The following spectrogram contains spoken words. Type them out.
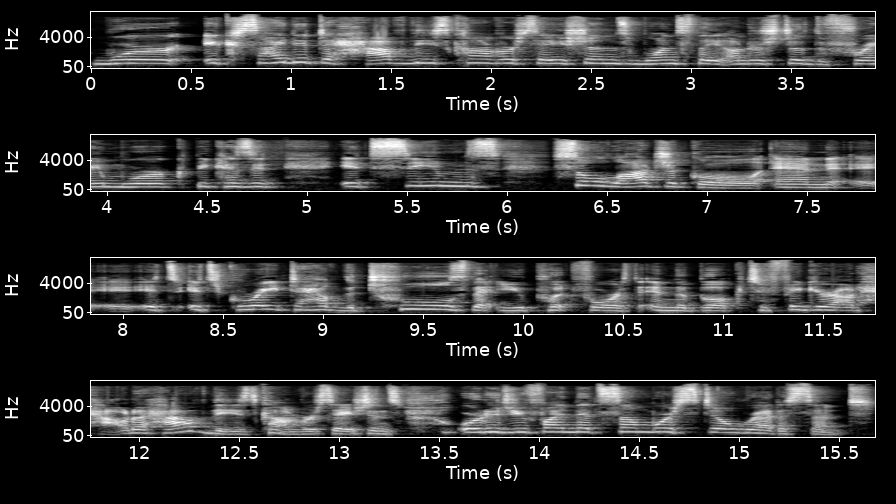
were excited to have these conversations once they understood the framework? Because it it seems so logical, and it's it's great to have the tools that you put forth in the book to figure out how to have these conversations. Or did you find that some were still reticent?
